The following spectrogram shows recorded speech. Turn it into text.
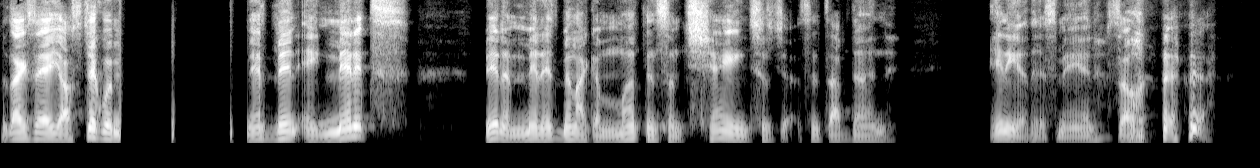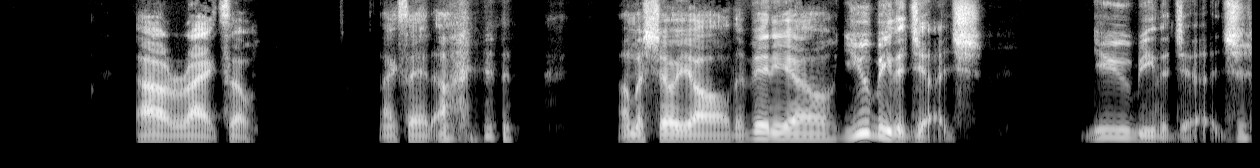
Like I said, y'all stick with me. Man, It's been a minute. Been a minute. It's been like a month and some change since since I've done any of this, man. So, all right. So, like I said, uh, I'm gonna show y'all the video. You be the judge. You be the judge.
